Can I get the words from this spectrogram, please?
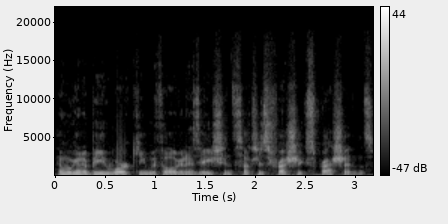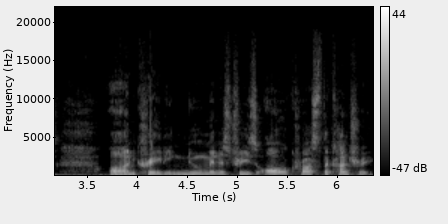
And we're going to be working with organizations such as Fresh Expressions on creating new ministries all across the country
